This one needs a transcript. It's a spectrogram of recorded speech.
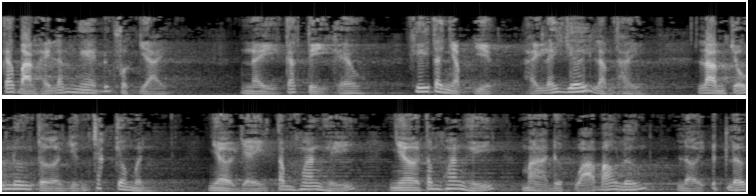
Các bạn hãy lắng nghe Đức Phật dạy này các tỳ kheo Khi ta nhập diệt Hãy lấy giới làm thầy Làm chỗ nương tựa vững chắc cho mình. Nhờ vậy tâm hoan hỷ Nhờ tâm hoan hỷ Mà được quả báo lớn Lợi ích lớn.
